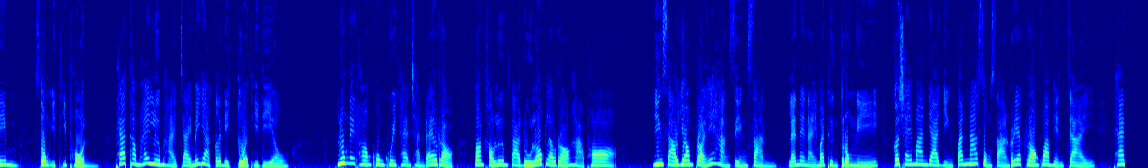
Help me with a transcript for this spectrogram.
นิ่ม ทรงอิทธิพล แทบทำให้ลืมหายใจไม่อยากกระดิกตัวทีเดียวลูกในท้องคงคุยแทนฉันได้หรอก ตอนเขาลืมตาดูโลกแล้วร้องหาพ่อหญิงสาวยอมปล่อยให้หางเสียงสั่น และไหนๆมาถึงตรงนี้ ก็ใช้มารยาหญิงปั้นหน้าสงสารเรียกร้องความเห็นใจ แทน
